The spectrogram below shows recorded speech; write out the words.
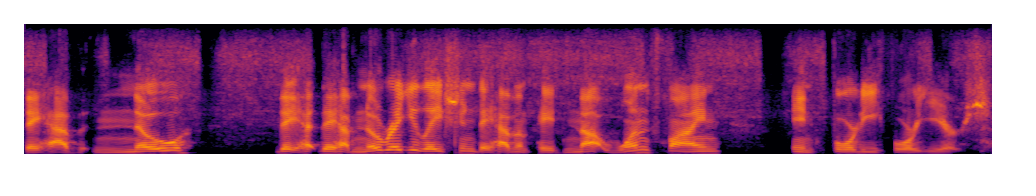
They have no they ha- they have no regulation. They haven't paid not one fine in 44 years,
